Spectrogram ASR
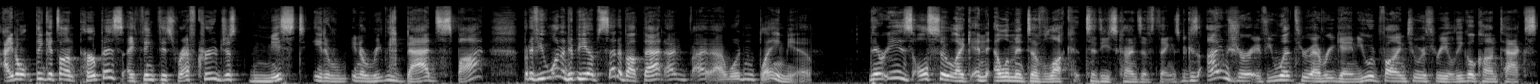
I don't think it's on purpose. I think this ref crew just missed in a, in a really bad spot. But if you wanted to be upset about that, I, I, I wouldn't blame you. There is also like an element of luck to these kinds of things because I'm sure if you went through every game, you would find two or three illegal contacts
